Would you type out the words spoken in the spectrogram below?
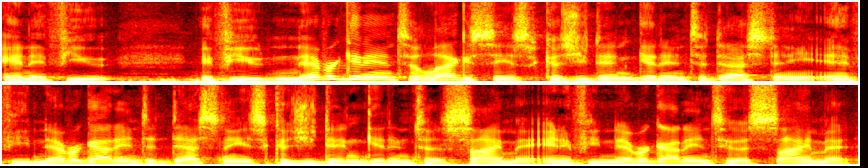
And if you if you never get into legacy, it's because you didn't get into destiny. And if you never got into destiny, it's because you didn't get into assignment. And if you never got into assignment,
